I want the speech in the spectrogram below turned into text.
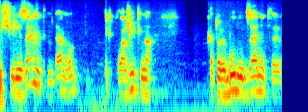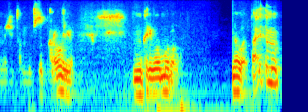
еще не занятым, да, но предположительно, которые будут заняты, значит, там, на Кривому Рогу. Ну, вот, поэтому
